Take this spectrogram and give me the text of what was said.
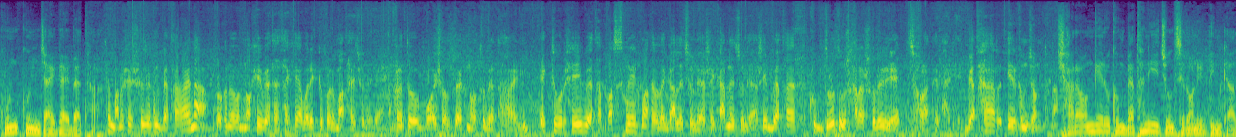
কোন কোন জায়গায় ব্যথা। মানুষের শরীরে যখন ব্যথা হয় না তখন নখে ব্যথা থাকে আবার একটু পরে মাথায় চলে যায়। আপনার তো বয়স অল্প এখন অত ব্যথা হয়নি। একটু পরে সেই ব্যথা পাঁচ মিনিট মাথায় ব্যথা গালে চলে আসে কানে চলে আসে। ব্যথা খুব দ্রুত সারা শরীরে ছড়াতে থাকে। ব্যথার এরকম যন্ত্রণা। সারা অঙ্গে এরকম ব্যথা নিয়ে চলছে রনির দিনকাল।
